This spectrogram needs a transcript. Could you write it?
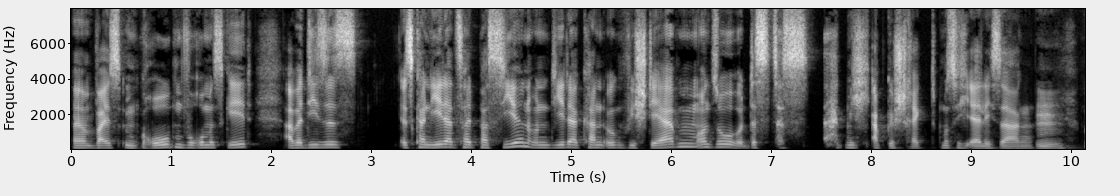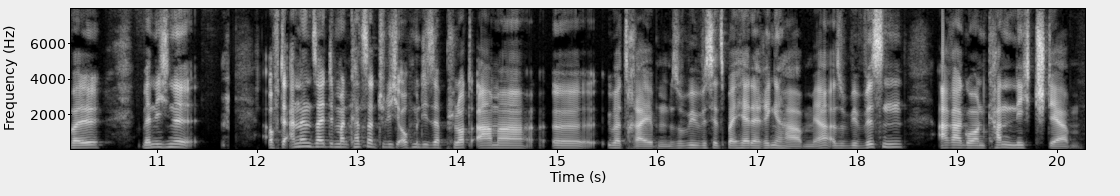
äh, weiß im Groben, worum es geht. Aber dieses, es kann jederzeit passieren und jeder kann irgendwie sterben und so. Das, das hat mich abgeschreckt, muss ich ehrlich sagen. Mhm. Weil, wenn ich eine. Auf der anderen Seite, man kann es natürlich auch mit dieser Plot-Armor äh, übertreiben, so wie wir es jetzt bei Herr der Ringe haben, ja. Also wir wissen, Aragorn kann nicht sterben.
